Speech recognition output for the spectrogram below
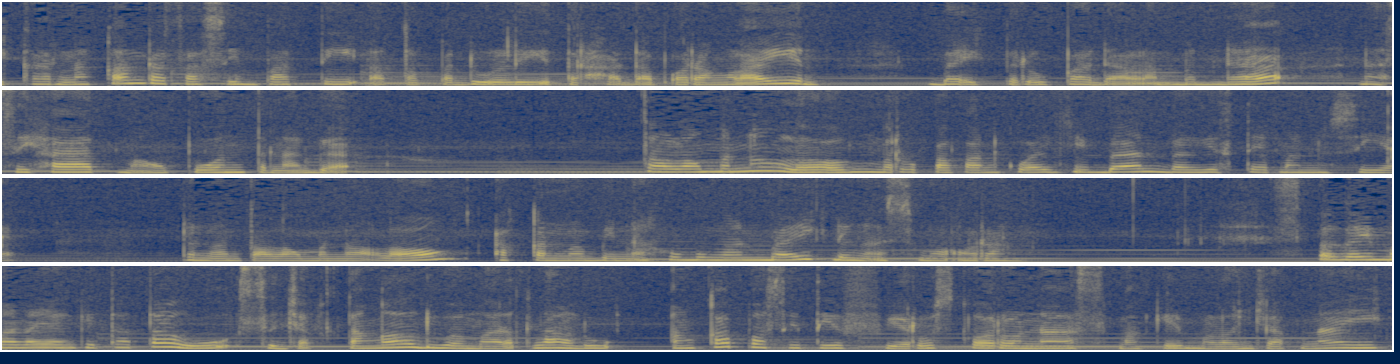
dikarenakan rasa simpati atau peduli terhadap orang lain, baik berupa dalam benda, nasihat, maupun tenaga. Tolong menolong merupakan kewajiban bagi setiap manusia dengan tolong menolong akan membina hubungan baik dengan semua orang. Sebagaimana yang kita tahu, sejak tanggal 2 Maret lalu, angka positif virus corona semakin melonjak naik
